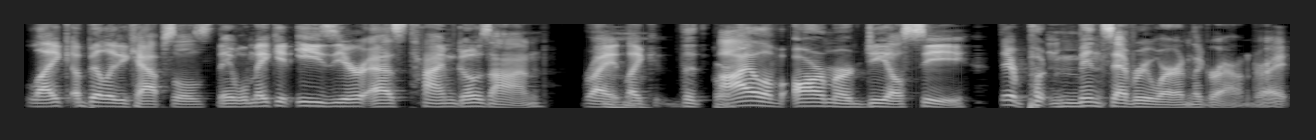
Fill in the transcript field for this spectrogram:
like ability capsules, they will make it easier as time goes on, right? Mhm. Like the. Isle of Armor DLC, they're putting mints everywhere in the ground, right?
